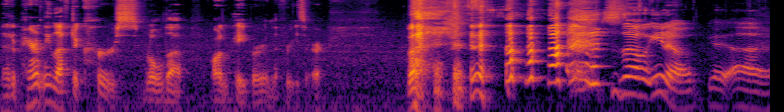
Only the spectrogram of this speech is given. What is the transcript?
It had apparently left a curse rolled up on paper in the freezer. But so you know, uh,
